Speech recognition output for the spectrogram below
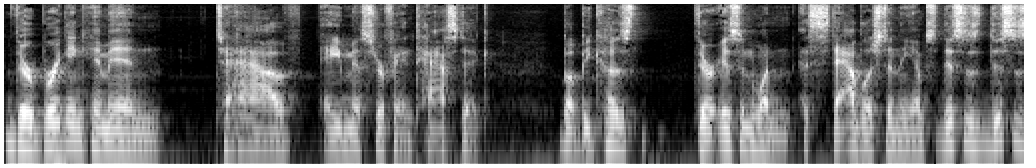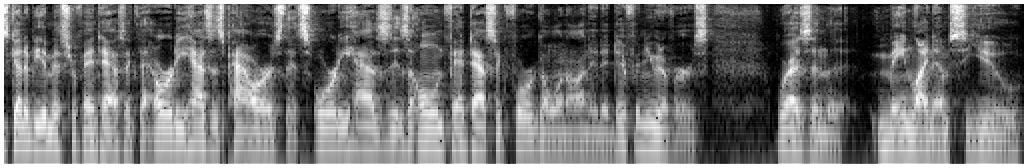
they're bringing him in to have a Mister Fantastic, but because there isn't one established in the MC. This is this is going to be a Mister Fantastic that already has his powers, that's already has his own Fantastic Four going on in a different universe. Whereas in the mainline MCU,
